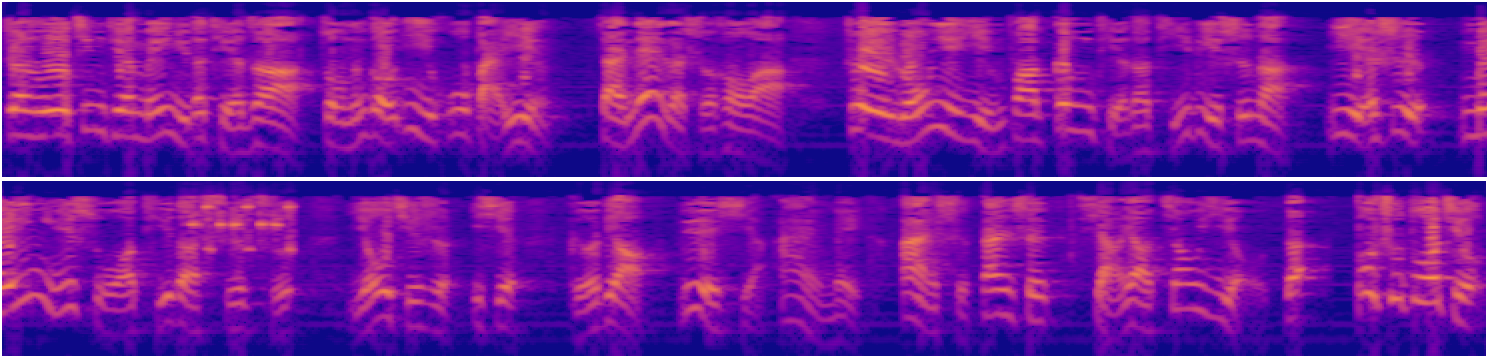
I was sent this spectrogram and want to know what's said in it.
正如今天美女的帖子啊，总能够一呼百应，在那个时候啊，最容易引发更帖的题壁诗呢，也是美女所提的诗词，尤其是一些格调略显暧昧、暗示单身、想要交友的。不出多久，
